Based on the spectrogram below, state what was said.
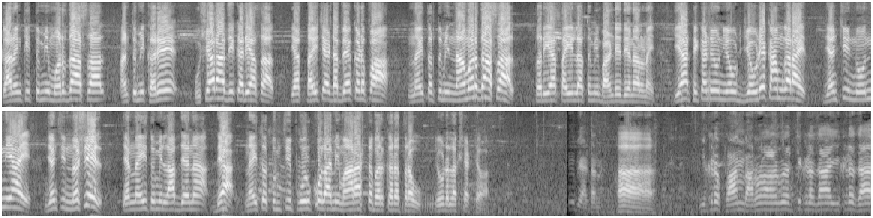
कारण की तुम्ही मर्द असाल आणि तुम्ही खरे हुशार अधिकारी असाल या ताईच्या डब्याकडे पहा. नाहीतर तुम्ही नामर्द असाल तर या ताईला तुम्ही भांडे देणार नाही. या ठिकाणी येऊन जेवढे कामगार आहेत ज्यांची नोंदणी आहे ज्यांची नसेल त्यांनाही तुम्ही लाभ देणार द्या. नाहीतर तुमची पोलखोल आम्ही महाराष्ट्रभर करत राहू. एवढं लक्षात ठेवा. हा हा इकडं फॉर्म भरवा तिकडं जा इकडं जा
